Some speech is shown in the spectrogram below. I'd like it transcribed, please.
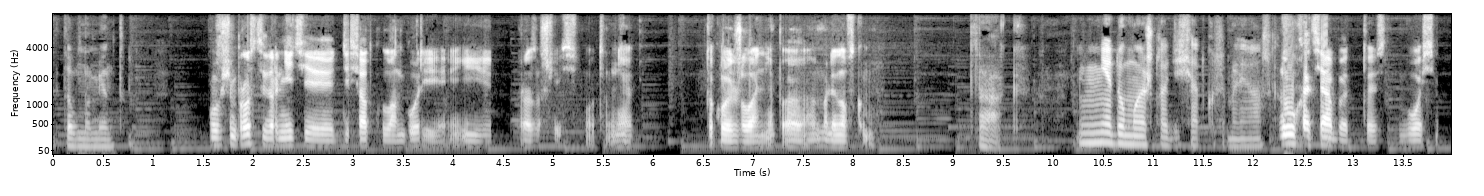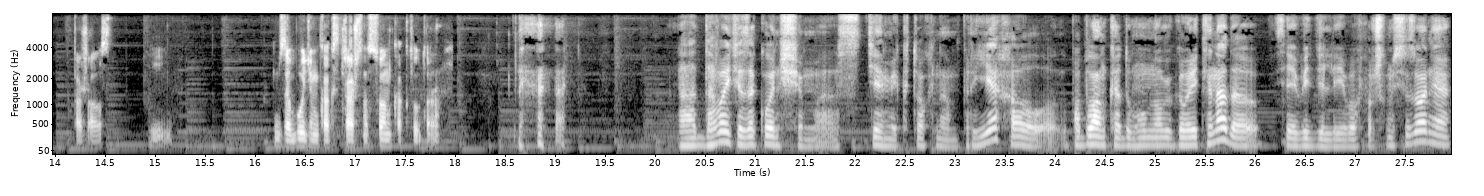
к тому моменту. В общем, просто верните десятку Лангории и разошлись. Вот у меня такое желание по Малиновскому. Так, Не думаю, что десятку за Малиновского. Ну, хотя бы, то есть 8, пожалуйста. И забудем, как страшный сон, как Тудора. А, Давайте закончим э, с теми, кто к нам приехал. По Бланку, я думаю, много говорить не надо. Все видели его в прошлом сезоне.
